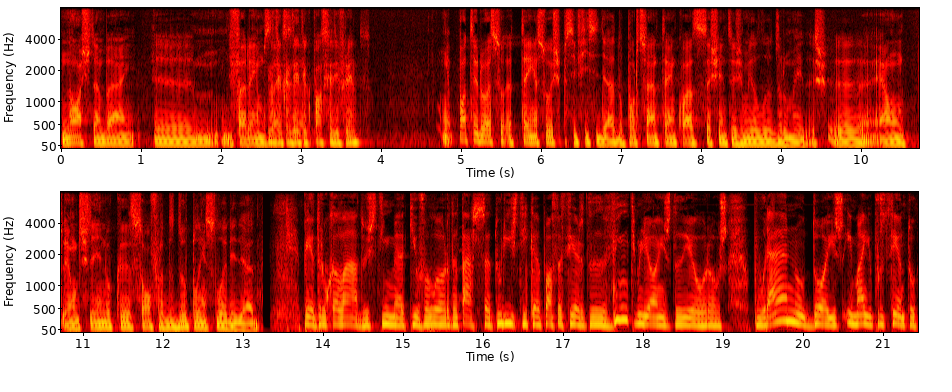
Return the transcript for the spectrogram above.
Nós também faremos. Mas acredita essa... que pode ser diferente? Pode ter tem a sua especificidade. O Porto Santo tem quase 600 mil dormidas. É um, é um destino que sofre de dupla insularidade. Pedro Calado estima que o valor da taxa turística possa ser de 20 milhões de euros por ano, 2,5%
